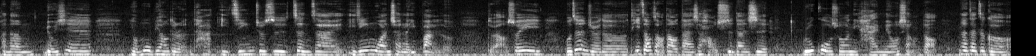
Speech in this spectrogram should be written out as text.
可能有一些有目标的人，他已经就是正在已经完成了一半了，对啊，所以我真的觉得提早找到当然是好事，但是如果说你还没有想到，那在这个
